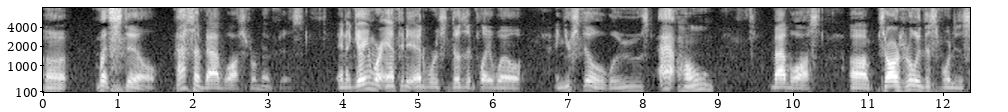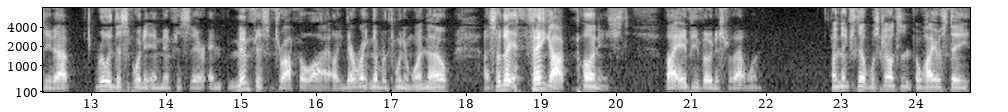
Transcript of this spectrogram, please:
Uh, but still, that's a bad loss for Memphis. In a game where Anthony Edwards doesn't play well, and you still lose at home, bad loss. Um, so I was really disappointed to see that. Really disappointed in Memphis there, and Memphis dropped a lot. Like they're ranked number twenty one now, uh, so they they got punished by AP voters for that one. Uh, next up, Wisconsin, Ohio State.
